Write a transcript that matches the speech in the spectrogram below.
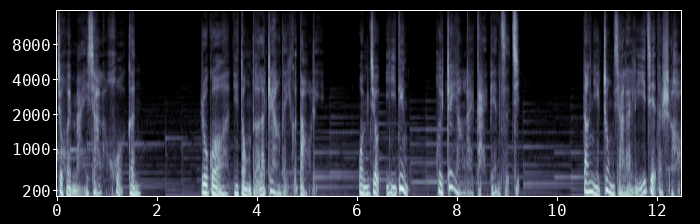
就会埋下了祸根。如果你懂得了这样的一个道理，我们就一定会这样来改变自己。当你种下了理解的时候，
